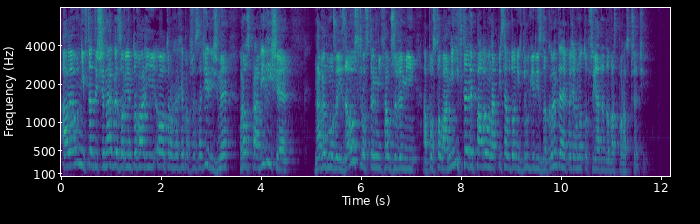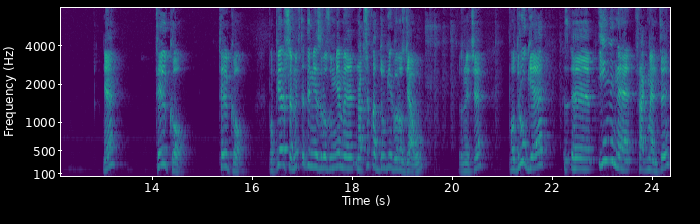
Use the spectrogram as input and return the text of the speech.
ale oni wtedy się nagle zorientowali, o trochę chyba przesadziliśmy, rozprawili się nawet może i za ostro z tymi fałszywymi apostołami, i wtedy Paweł napisał do nich drugi list do Koryntian i powiedział: No to przyjadę do was po raz trzeci. Nie? Tylko, tylko. Po pierwsze, my wtedy nie zrozumiemy na przykład drugiego rozdziału. Rozumiecie? Po drugie, yy, inne fragmenty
